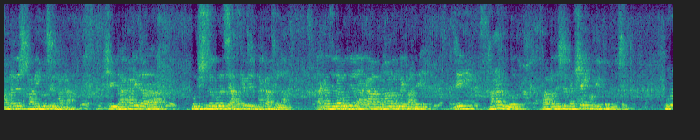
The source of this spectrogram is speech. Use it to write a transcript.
বাংলাদেশ মানি হচ্ছে ঢাকা। সেই ঢাকাকে যারা প্রতিষ্ঠিত করেছে, আজকে যে ঢাকা জেলা ঢাকা জেলা বলতে ঢাকা মহানগরী বাদে যেই থানাগুলো বাংলাদেশের ব্যবসায়িক প্রতিনিধিত্ব করছে। পুরো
